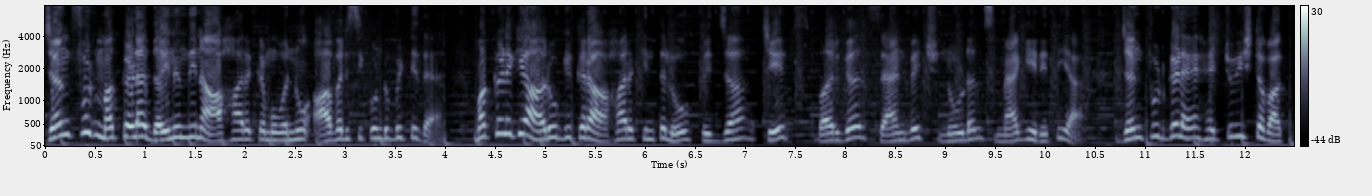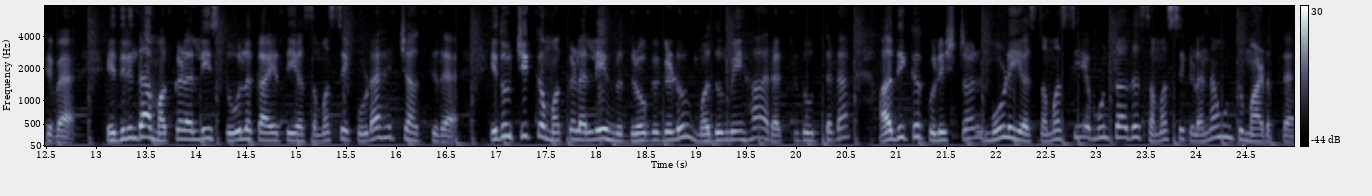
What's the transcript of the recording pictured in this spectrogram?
ಜಂಕ್ ಫುಡ್ ಮಕ್ಕಳ ದೈನಂದಿನ ಆಹಾರ ಕ್ರಮವನ್ನು ಆವರಿಸಿಕೊಂಡು ಬಿಟ್ಟಿದೆ. ಮಕ್ಕಳಿಗೆ ಆರೋಗ್ಯಕರ ಆಹಾರಕ್ಕಿಂತಲೂ pizza, chips, burger, sandwich, noodles, Maggi ರೀತಿಯ ಜಂಕ್ ಫುಡ್ಗಳೇ ಹೆಚ್ಚು ಇಷ್ಟವಾಗ್ತಿವೆ. ಇದರಿಂದ ಮಕ್ಕಳಲ್ಲಿ ಸ್ಥೂಲಕಾಯತೆಯ ಸಮಸ್ಯೆ ಕೂಡ ಹೆಚ್ಚಾಗ್ತಿದೆ. ಇದು ಚಿಕ್ಕ ಮಕ್ಕಳಲ್ಲಿ ಹೃದ್ರೋಗಗಳು, ಮಧುಮೇಹ, ರಕ್ತದೊತ್ತಡ, ಅಧಿಕ ಕೊಲೆಸ್ಟ್ರಾಲ್, ಮೂಳೆಯ ಸಮಸ್ಯೆ ಮುಂತಾದ ಸಮಸ್ಯೆಗಳನ್ನು ಉಂಟು ಮಾಡುತ್ತೆ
